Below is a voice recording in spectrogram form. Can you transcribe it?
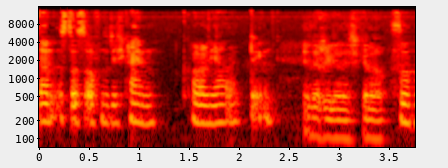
dann ist das offensichtlich kein Kolonial-Ding. In der Regel nicht, genau. So.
